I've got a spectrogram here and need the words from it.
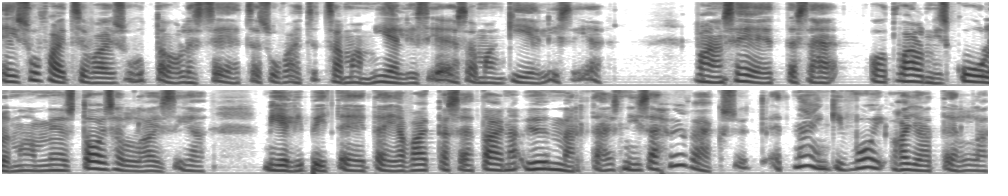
ei suvaitsevaisuutta ole se, että sä suvaitset samanmielisiä ja samankielisiä, vaan se, että sä oot valmis kuulemaan myös toisenlaisia mielipiteitä ja vaikka sä et aina ymmärtäisi, niin sä hyväksyt, että näinkin voi ajatella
